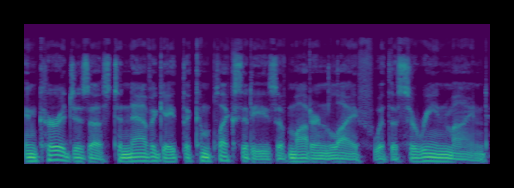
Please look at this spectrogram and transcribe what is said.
encourages us to navigate the complexities of modern life with a serene mind,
